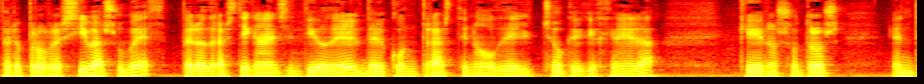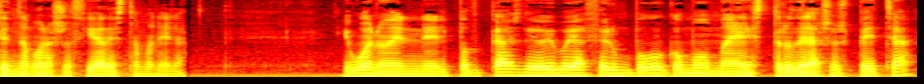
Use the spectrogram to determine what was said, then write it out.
pero progresiva a su vez, pero drástica en el sentido del contraste, ¿no? del choque que genera que nosotros entendamos la sociedad de esta manera. Y bueno, en el podcast de hoy voy a hacer un poco como maestro de la sospecha,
